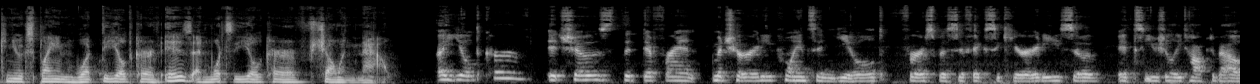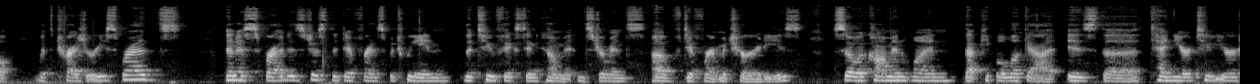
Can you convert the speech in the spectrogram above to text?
Can you explain what the yield curve is and what's the yield curve showing now? A yield curve, it shows the different maturity points in yield for a specific security. So it's usually talked about with treasury spreads. And a spread is just the difference between the two fixed income instruments of different maturities. So a common one that people look at is the 10 year, two year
